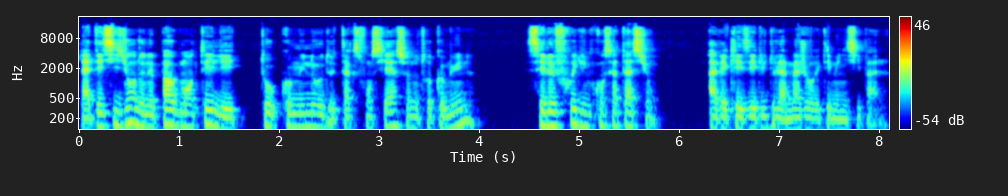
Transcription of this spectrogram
La décision de ne pas augmenter les taux communaux de taxes foncières sur notre commune, c'est le fruit d'une concertation avec les élus de la majorité municipale.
